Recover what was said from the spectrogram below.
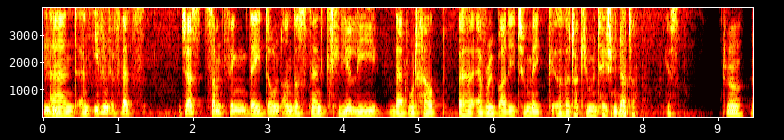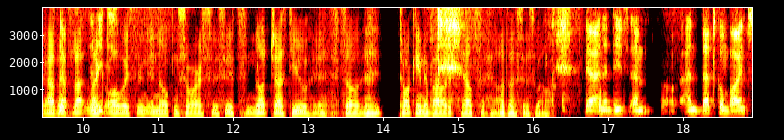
Mm -hmm. And and even if that's just something they don't understand clearly, that would help uh, everybody to make uh, the documentation better. Yes. True. Yeah, that's yep, li- like always in, in open source. It's, it's not just you. So uh, talking about it helps others as well. Yeah, and indeed, and and that combined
